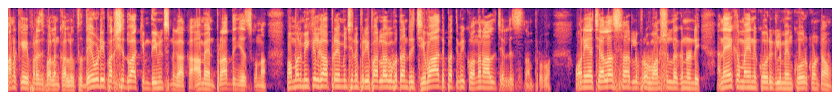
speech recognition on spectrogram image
మనకి ప్రతిఫలం కలుగుతుంది. దేవుడి పరిశుద్ధ వాక్యం దీవించిన గాక. ఆమె ప్రార్థన చేసుకున్నాం మమ్మల్ని మికిలుగా ప్రేమించిన ప్రియపరలోక తండ్రి జీవాధిపతి మీకు వందనాలు చెల్లిస్తున్నాం ప్రభు. ఓనియా చాలాసార్లు ప్రభు మనుషుల దగ్గర నుండి అనేకమైన కోరికలు మేము కోరుకుంటాం.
